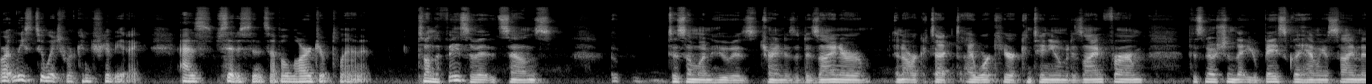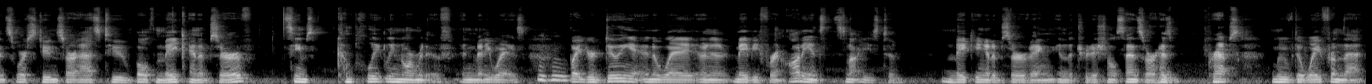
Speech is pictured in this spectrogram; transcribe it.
or at least to which we're contributing as citizens of a larger planet. So, on the face of it, it sounds to someone who is trained as a designer, an architect. I work here at Continuum, a design firm this notion that you're basically having assignments where students are asked to both make and observe seems completely normative in many ways. Mm-hmm. But you're doing it in a way, and maybe for an audience that's not used to making and observing in the traditional sense or has perhaps moved away from that.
